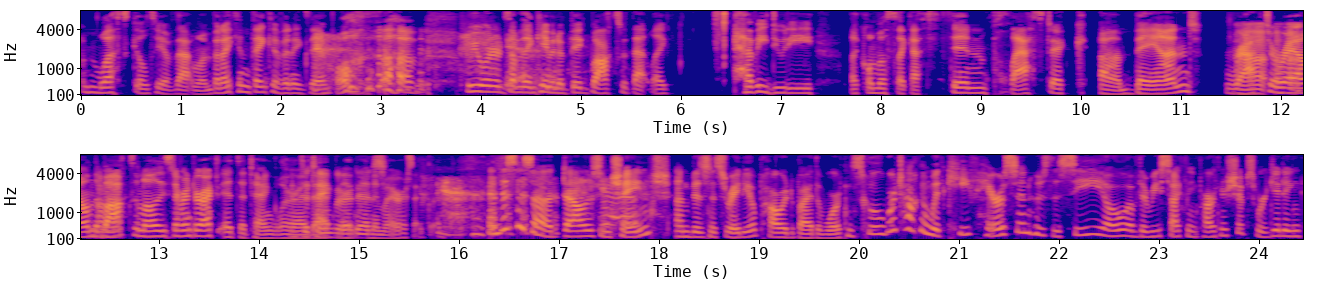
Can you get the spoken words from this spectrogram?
I'm less guilty of that one, but I can think of an example. um, we ordered something, came in a big box with that like heavy duty, like almost like a thin plastic um, band wrapped uh, around uh-huh, the uh-huh. box in all these different directions. It's a tangler. It's a tangler. It, it in my recycling. and this is uh, Dollars and Change on Business Radio, powered by the Wharton School. We're talking with Keefe Harrison, who's the CEO of the Recycling Partnerships. We're getting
